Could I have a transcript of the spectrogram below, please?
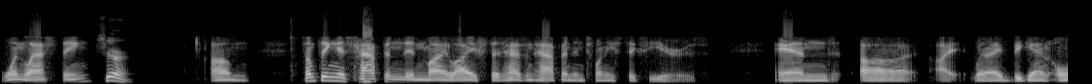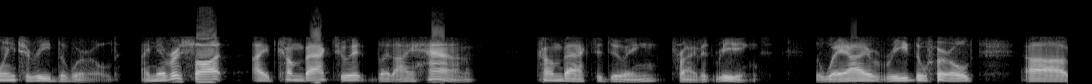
one last thing? Sure. Um, something has happened in my life that hasn't happened in 26 years, and uh, I when I began only to read the world, I never thought I'd come back to it, but I have come back to doing private readings. The way I read the world, uh,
